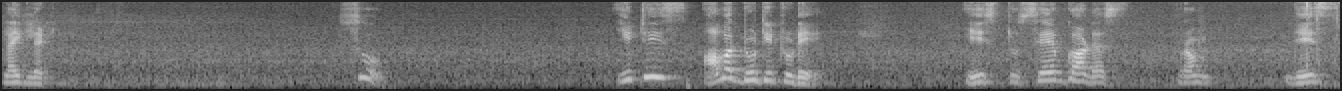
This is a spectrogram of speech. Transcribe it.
like lead so it is our duty today is to safeguard us from this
